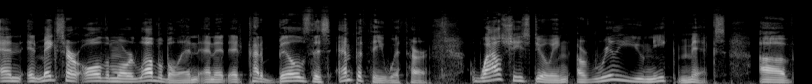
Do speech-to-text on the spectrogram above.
And it makes her all the more lovable and, and it, it kind of builds this empathy with her while she's doing a really unique mix of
